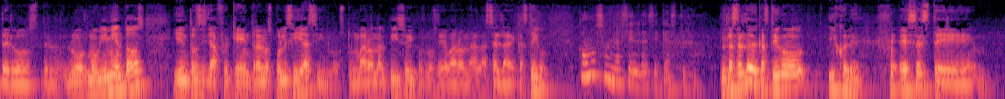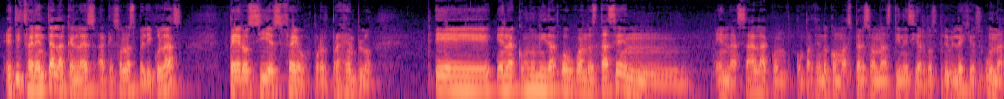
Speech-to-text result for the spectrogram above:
de los, de los movimientos y entonces ya fue que entran los policías y nos tumbaron al piso y pues nos llevaron a la celda de castigo. ¿Cómo son las celdas de castigo? Pues la celda de castigo, híjole, es este es diferente a la que las, a que son las películas, pero sí es feo. Por, por ejemplo, eh, en la comunidad cuando estás en, en la sala con- compartiendo con más personas tienes ciertos privilegios. Una,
